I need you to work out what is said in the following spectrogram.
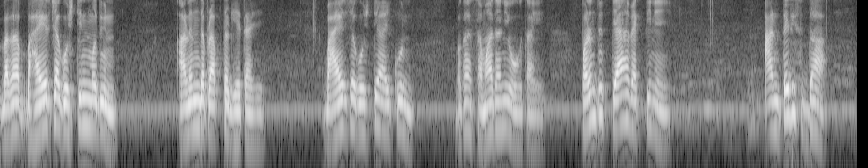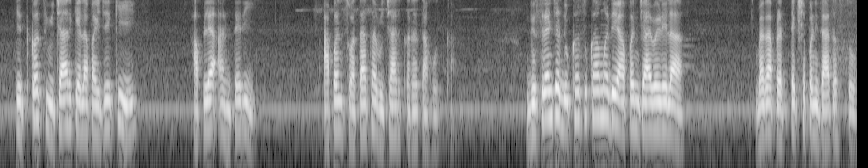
बघा बाहेरच्या गोष्टींमधून आनंद प्राप्त घेत आहे. बाहेरच्या गोष्टी ऐकून बघा समाधानी होत आहे. परंतु त्या व्यक्तीने आंतरी सुद्धा तितकंच विचार केला पाहिजे की आपल्या अंतरी आपण स्वतःचा विचार करत आहोत का? दुसऱ्यांच्या दुःखसुखामध्ये आपण ज्या वेळेला बघा प्रत्यक्षपणे जात असतो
